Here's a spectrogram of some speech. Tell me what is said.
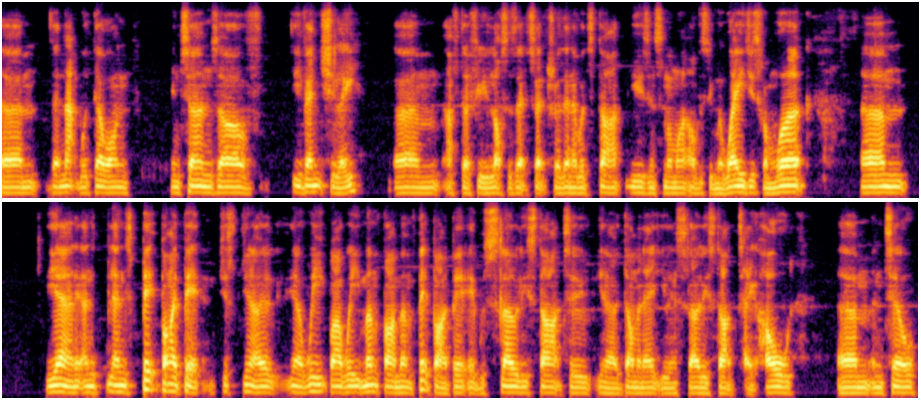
um, then that would go on in terms of eventually um, after a few losses, etc. Then I would start using some of my obviously my wages from work. Um, yeah, and, and and bit by bit, just you know, you know, week by week, month by month, bit by bit, it would slowly start to you know dominate you and slowly start to take hold um, until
